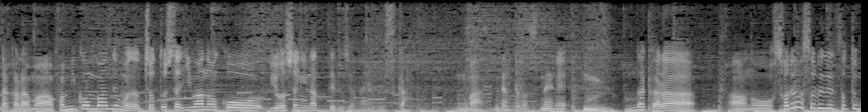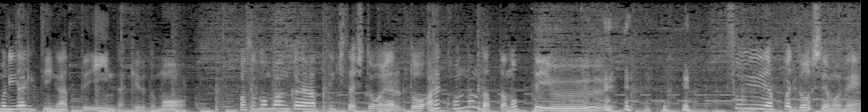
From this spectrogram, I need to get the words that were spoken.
だからまあファミコン版でもちょっとした岩のこう描写になってるじゃないですか。まあ、なってますね。ねうん、だから、あの、それはそれでとてもリアリティがあっていいんだけれども、パソコン版からやってきた人がやると、あれこんなんだったのっていう、そういうやっぱりどうしてもね、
